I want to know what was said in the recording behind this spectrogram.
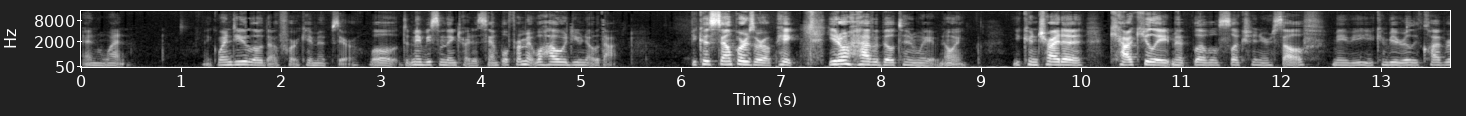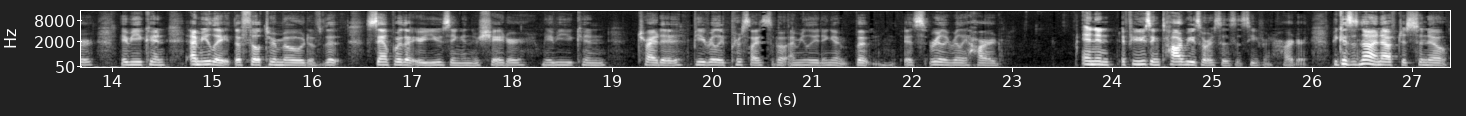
and when. Like when do you load that 4K MIP 0? Well, maybe something tried to sample from it. Well, how would you know that? Because samplers are opaque, you don't have a built-in way of knowing. You can try to calculate MIP level selection yourself. Maybe you can be really clever. Maybe you can emulate the filter mode of the sampler that you're using in the shader. Maybe you can try to be really precise about emulating it, but it's really, really hard. And in, if you're using tile resources, it's even harder because it's not enough just to know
